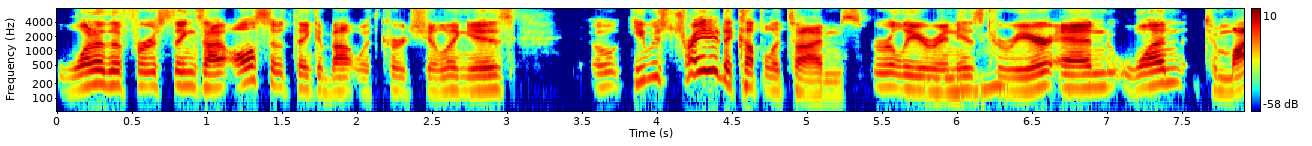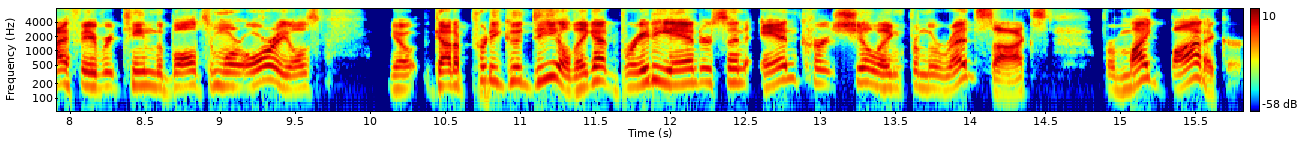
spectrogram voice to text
one of the first things I also think about with Curt Schilling is oh, he was traded a couple of times earlier in his mm-hmm. career, and one to my favorite team, the Baltimore Orioles, you know, got a pretty good deal. They got Brady Anderson and Curt Schilling from the Red Sox for Mike Boddicker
